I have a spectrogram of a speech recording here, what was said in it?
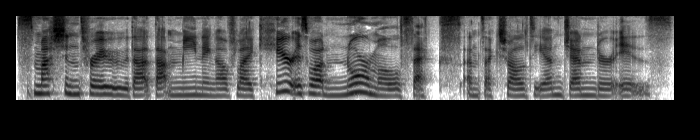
smashing through that that meaning of like here is what normal sex and sexuality and gender is.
